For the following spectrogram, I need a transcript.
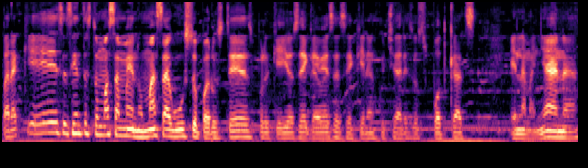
Para que se sienta esto más ameno, más a gusto para ustedes, porque yo sé que a veces se quieren escuchar esos podcasts en la mañana,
